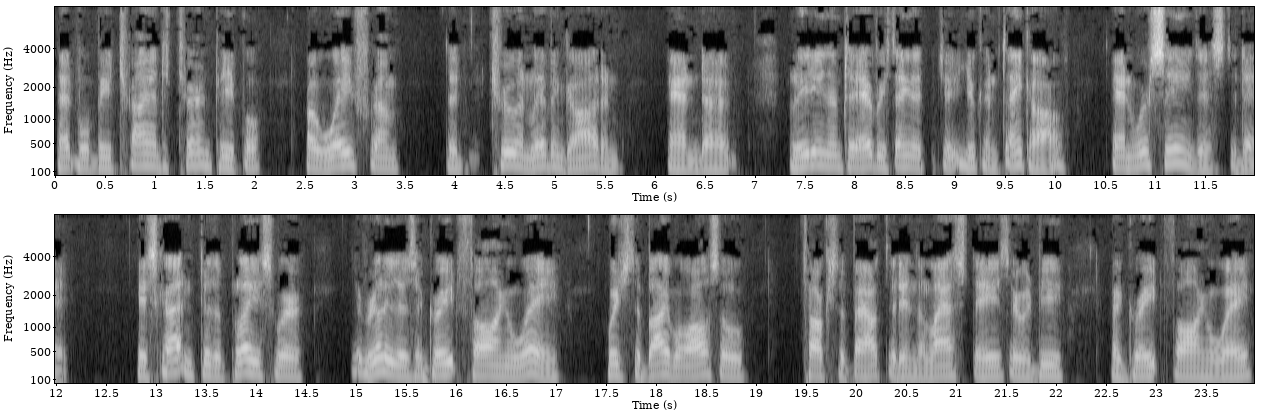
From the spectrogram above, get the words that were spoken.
that will be trying to turn people away from the true and living God and and uh, leading them to everything that you can think of. And we're seeing this today. It's gotten to the place where really there's a great falling away which the Bible also talks about that in the last days there would be a great falling away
